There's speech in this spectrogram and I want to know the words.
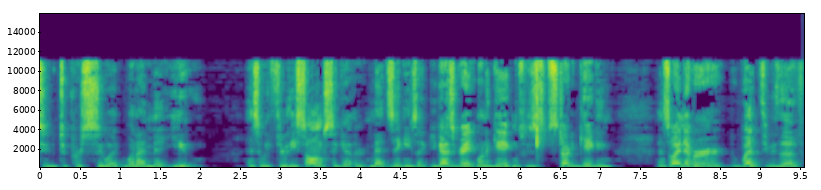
to, to pursue it when I met you. And so we threw these songs together, met Ziggy. He's like, you guys are great. Want to gig? And so we just started gigging. And so I never went through the,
